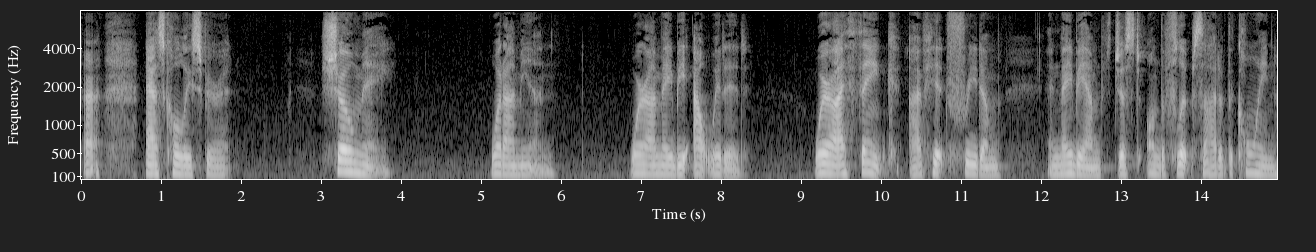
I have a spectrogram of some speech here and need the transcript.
ask Holy Spirit, show me what I'm in, where I may be outwitted, where I think I've hit freedom and maybe I'm just on the flip side of the coin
